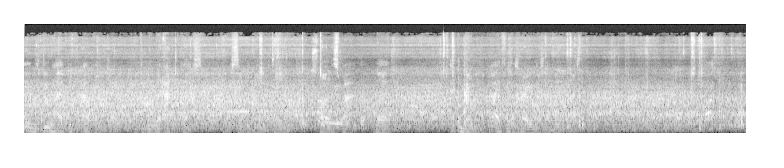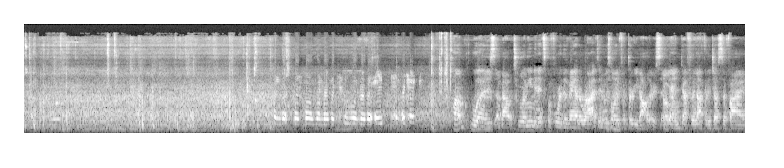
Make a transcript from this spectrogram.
things do have different outcomes. Like you can be let out of the cuffs or simply being detained on the spot. But at the moment, it probably feels very much like being arrested. Number two, number eight, temper check. Pump was about 20 minutes before the van arrived, and it was only for $30. Again, definitely not going to justify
